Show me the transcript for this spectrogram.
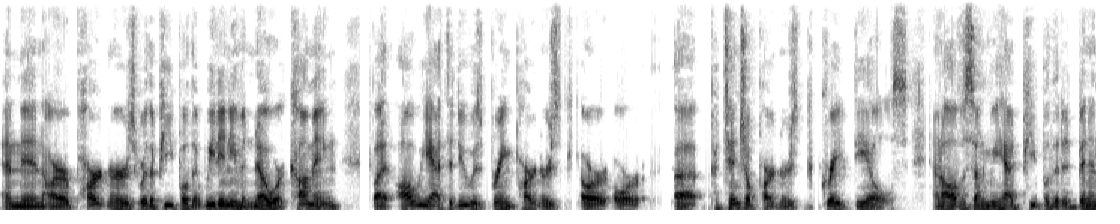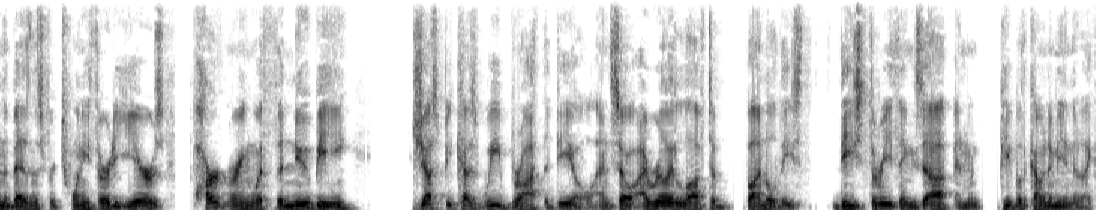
And then our partners were the people that we didn't even know were coming, but all we had to do was bring partners or or uh, potential partners great deals. And all of a sudden, we had people that had been in the business for 20, 30 years partnering with the newbie just because we brought the deal. And so I really love to bundle these these three things up. And when people come to me and they're like,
